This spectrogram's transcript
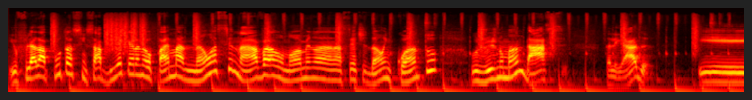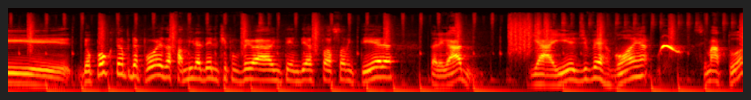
E o filho da puta, assim, sabia que era meu pai, mas não assinava o nome na, na certidão enquanto o juiz não mandasse, tá ligado? E deu pouco tempo depois, a família dele, tipo, veio a entender a situação inteira, tá ligado? E aí, de vergonha, se matou.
